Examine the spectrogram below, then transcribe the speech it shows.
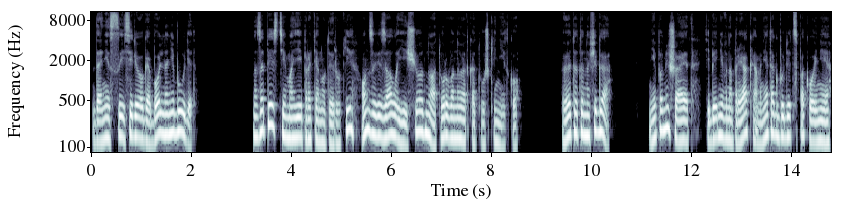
Да не ссы, Серега, больно не будет». На запястье моей протянутой руки он завязал еще одну оторванную от катушки нитку. «Это-то нафига?» «Не помешает. Тебе не в напряг, а мне так будет спокойнее».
